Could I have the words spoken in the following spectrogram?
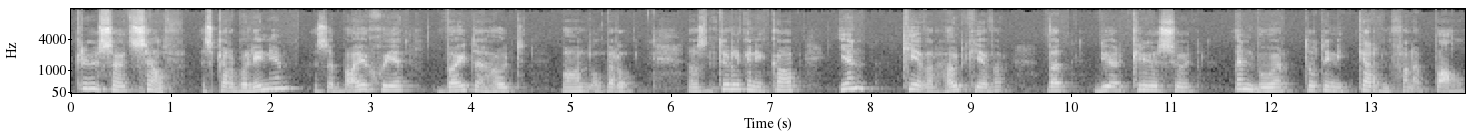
Kruisout self is carbolineum, is 'n baie goeie buitehout behandelmiddel. Daar's natuurlik in die Kaap een kewer houtkewer wat deur kruisout inboor tot in die kern van 'n paal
